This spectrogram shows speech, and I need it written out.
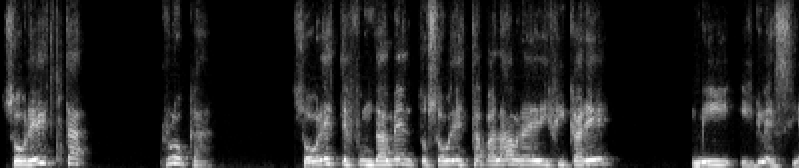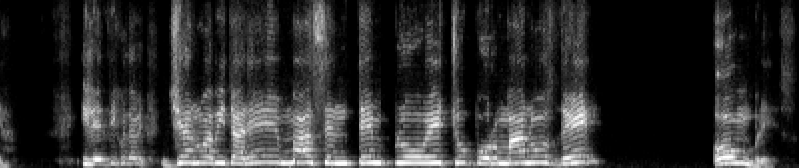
sobre esta roca, sobre este fundamento, sobre esta palabra edificaré mi iglesia. Y les dijo también, ya no habitaré más en templo hecho por manos de hombres,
